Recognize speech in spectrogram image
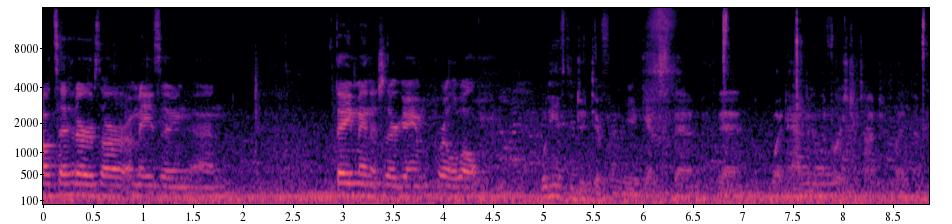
Outside hitters are amazing and they manage their game really well. What do you have to do differently against them than what happened in the first two times you played them?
